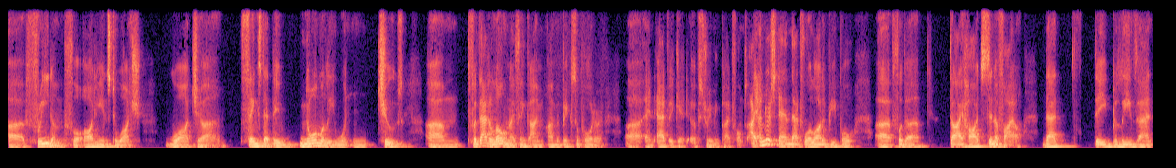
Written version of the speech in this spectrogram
uh, freedom for audience to watch watch uh, things that they normally wouldn't choose. Um, for that alone, I think I'm I'm a big supporter uh, and advocate of streaming platforms. I understand that for a lot of people, uh, for the die-hard cinephile, that they believe that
